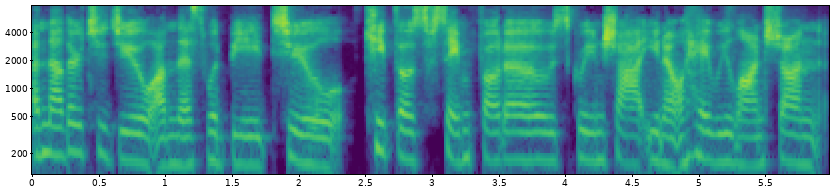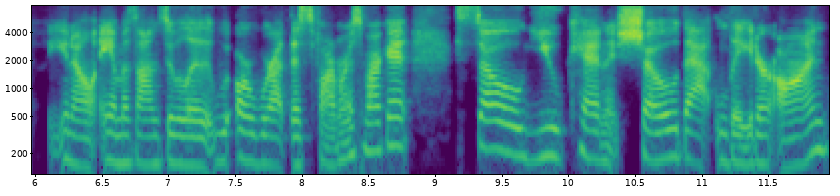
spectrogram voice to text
another to do on this would be to keep those same photos, screenshot, you know, hey, we launched on, you know, Amazon Zula or we're at this farmer's market. So you can show that later on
